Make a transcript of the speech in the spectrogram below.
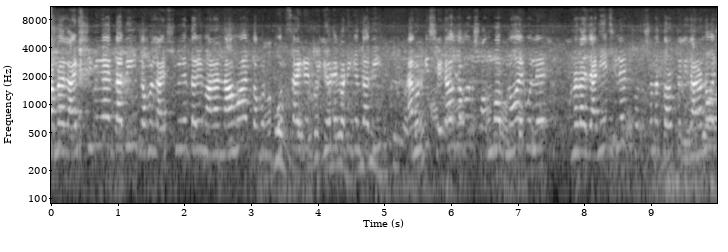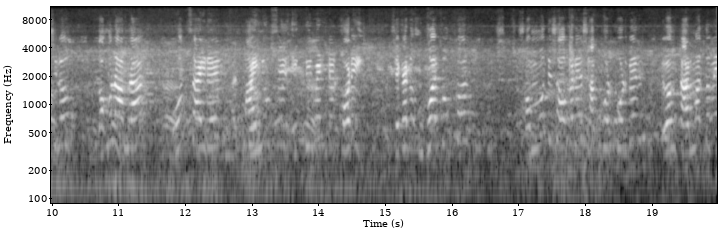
আমরা লাইভ স্ট্রিমিংয়ের দাবি, যখন লাইভ স্ট্রিমিংয়ের দাবি মানা না হয়, তখন বোথ সাইডের ভিডিও রেকর্ডিংয়ের দাবি। এমনকি সেটাও যখন সম্ভব নয় বলে ওনারা জানিয়েছিলেন, প্রশাসনের তরফ থেকে জানানো হয়েছিল, তখন আমরা বোথ সাইডের মাইনিউসের এগ্রিমেন্টের পরেই সেখানে উভয় পক্ষ সম্মতি সহকারে স্বাক্ষর করবেন এবং তার মাধ্যমে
